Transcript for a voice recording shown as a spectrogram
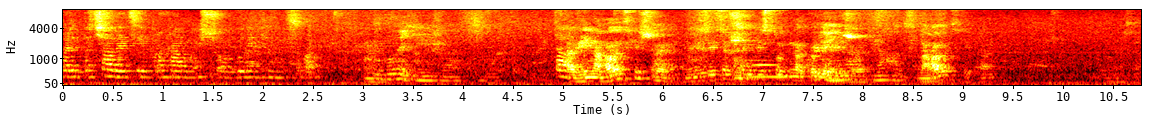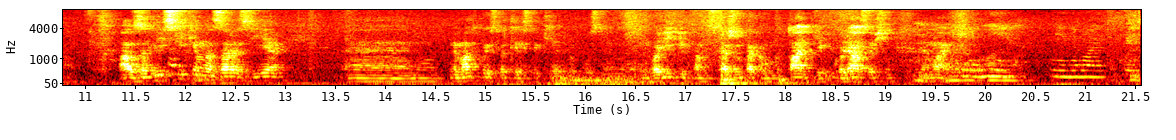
передбачали цією програмою, що будемо фінансувати. А він на Галицькій живе? Мені здається, що він десь тут на колії живе. На Галицькій, так? Не знаю. А взагалі скільки в нас зараз є, е, ну, нема такої статистики, допустимо, інвалідів, там, скажімо так, ампутантів, колясочних, немає. Ні. ні, немає такої.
